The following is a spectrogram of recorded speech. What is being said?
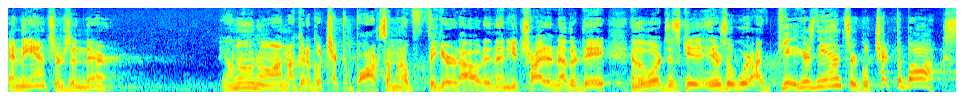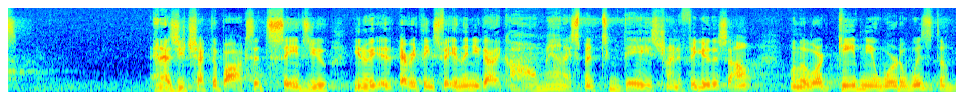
and the answer's in there. You no, no, I'm not going to go check the box. I'm going to figure it out. And then you try it another day, and the Lord just gives, here's a word, I, here's the answer. Go check the box. And as you check the box, it saves you, you know, everything's, and then you got like, oh man, I spent two days trying to figure this out when the Lord gave me a word of wisdom.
